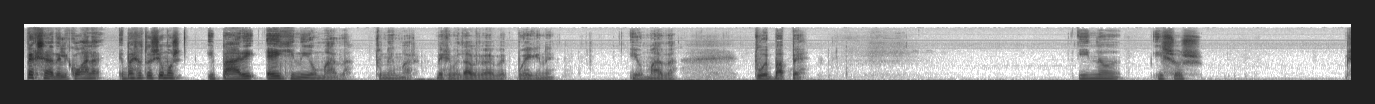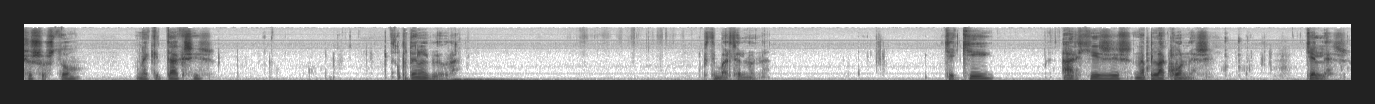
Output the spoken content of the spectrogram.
Παίξε ένα τελικό, αλλά εν πάση περιπτώσει όμως η Παρή έγινε η ομάδα του Νίμαρ. Μέχρι μετά βέβαια που έγινε η ομάδα του Εμπαπέ. Είναι ίσως πιο σωστό να κοιτάξεις από την άλλη πλευρά. Στην Παρσελόνα. Και εκεί αρχίζεις να πλακώνεσαι. Και λες.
